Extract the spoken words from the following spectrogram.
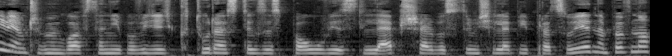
nie wiem, czy bym była w stanie powiedzieć, która z tych zespołów jest lepsza albo z którym się lepiej pracuje. Na pewno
